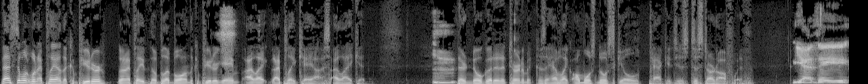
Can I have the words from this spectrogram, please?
That's the one when I play on the computer. When I play the Blood Bowl on the computer game, I like I play Chaos. I like it. Mm. They're no good at a tournament because they have like almost no skill packages to start off with. Yeah, they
